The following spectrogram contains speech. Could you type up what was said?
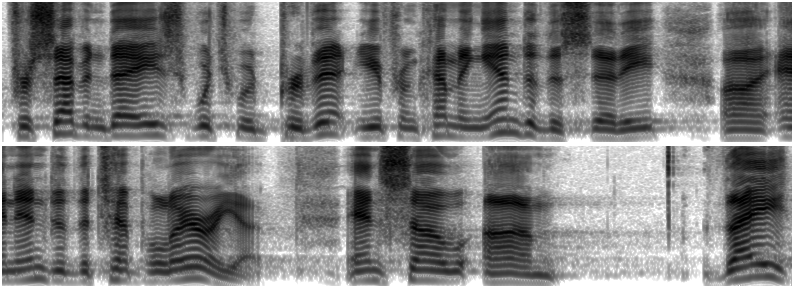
for seven days, which would prevent you from coming into the city uh, and into the temple area. And so um, they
